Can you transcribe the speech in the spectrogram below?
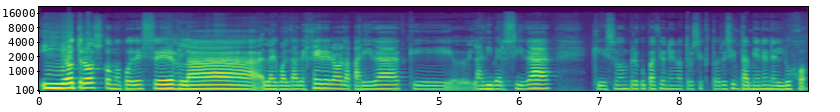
y otros, como puede ser la, igualdad de género, la paridad, la diversidad, que son preocupación en otros sectores y también en el lujo.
